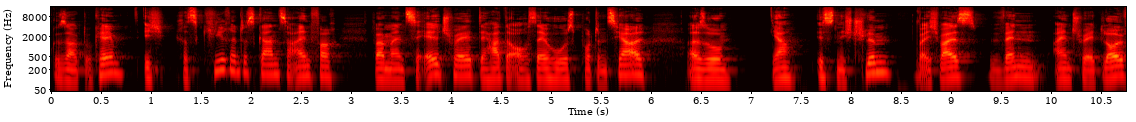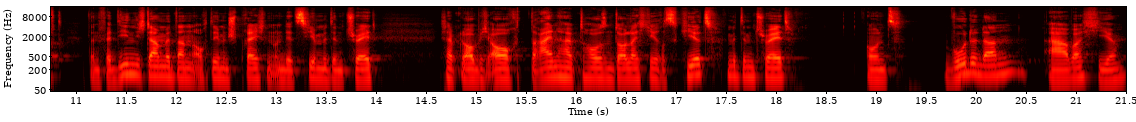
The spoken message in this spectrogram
gesagt, okay, ich riskiere das Ganze einfach, weil mein CL-Trade, der hatte auch sehr hohes Potenzial. Also ja, ist nicht schlimm, weil ich weiß, wenn ein Trade läuft, dann verdiene ich damit dann auch dementsprechend. Und jetzt hier mit dem Trade, ich habe glaube ich auch dreieinhalbtausend Dollar hier riskiert mit dem Trade. Und wurde dann aber hier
